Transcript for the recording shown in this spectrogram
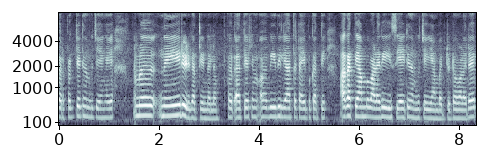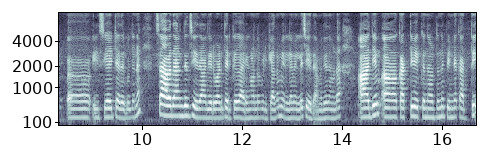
പെർഫെക്റ്റ് ആയിട്ട് നമുക്ക് ചെയ്യാൻ കഴിയുക നമ്മൾ നേരെ ഒരു കത്തി ഉണ്ടല്ലോ. അത്യാവശ്യം വീതിയില്ലാത്ത ടൈപ്പ് കത്തി. ആ കത്തിയാകുമ്പോൾ വളരെ ഈസി ആയിട്ട് നമുക്ക് ചെയ്യാൻ പറ്റും കേട്ടോ വളരെ ഈസി ആയിട്ട് അതേപോലെ തന്നെ സാവധാനത്തിൽ ചെയ്താൽ മതി. ഒരുപാട് തിരക്ക് കാര്യങ്ങളൊന്നും പിടിക്കാതെ മെല്ലെ മെല്ലെ ചെയ്താൽ മതി. നമ്മുടെ ആദ്യം കത്തി വെക്കുന്നിടത്തുനിന്ന് പിന്നെ കത്തി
